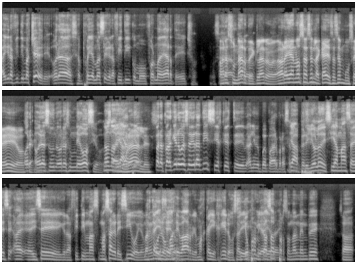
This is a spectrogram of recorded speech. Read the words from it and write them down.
hay graffiti más chévere. Ahora se apoya más el graffiti como forma de arte, de hecho. O sea, Ahora es un pero arte, claro. Ahora ya no se hace en la calle, se hace en museos. Ahora, y- ahora es un, ahora es un negocio. No, o no, sea, ya. Murales. ¿para, ¿Para qué lo voy a hacer gratis si es que este, alguien me puede pagar para hacerlo? Ya, pero yo lo decía más a ese, a, ese graffiti más, más agresivo, llamémoslo más de barrio, más callejero. O sea, Sí, yo por mi ya, ya casa personalmente, o sea,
